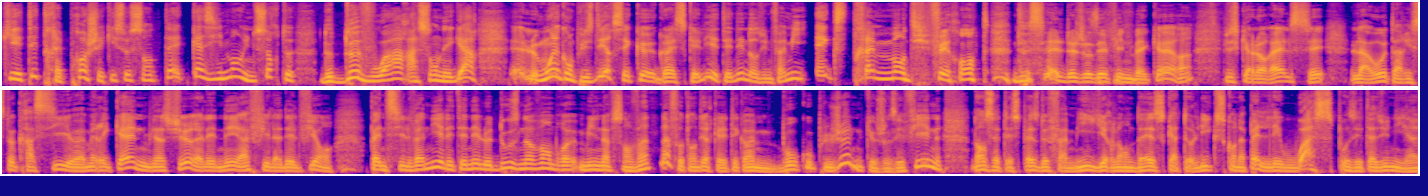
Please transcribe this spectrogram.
qui était très proche et qui se sentait quasiment une sorte de devoir à son égard. Le moins qu'on puisse dire, c'est que Grace Kelly était née dans une famille extrêmement différente de celle de Joséphine Baker, hein, puisqu'alors elle, c'est la haute aristocratie euh, américaine, bien sûr. Elle est née à Philadelphie, en Pennsylvanie. Elle était née le 12 novembre 1929. Autant dire qu'elle était quand même beaucoup plus jeune que Joséphine, dans cette espèce de famille irlandaise catholique, ce qu'on appelle les WASP aux États-Unis, hein,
